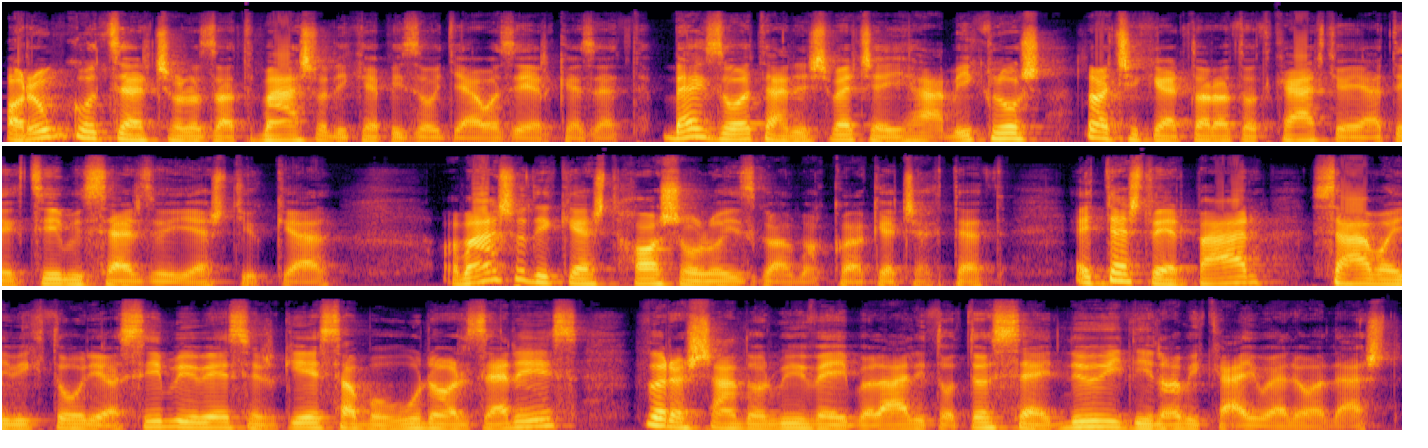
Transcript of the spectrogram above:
A Rum koncert sorozat második epizódjához érkezett. Beg Zoltán és Vecsei H. Miklós nagy sikert aratott kártyajáték című szerzői estjükkel. A második est hasonló izgalmakkal kecsegtett. Egy testvérpár, Szávai Viktória színművész és G. Szabó Hunor zenész, Vörös Sándor műveiből állított össze egy női dinamikájú előadást.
